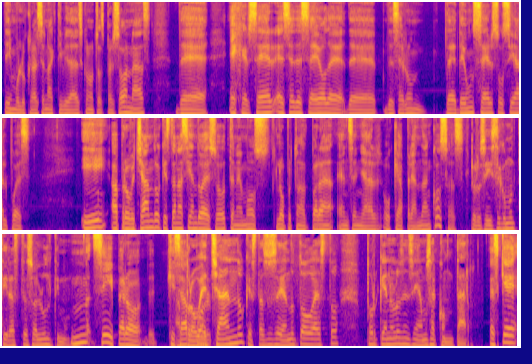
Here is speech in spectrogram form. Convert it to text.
de involucrarse en actividades con otras personas, de ejercer ese deseo de, ser un, de, un ser social, pues. Y aprovechando que están haciendo eso, tenemos la oportunidad para enseñar o que aprendan cosas. Pero se dice cómo tiraste eso al último. Mm, sí, pero quizá. Aprovechando que está sucediendo todo esto, ¿por qué no los enseñamos a contar? Es que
